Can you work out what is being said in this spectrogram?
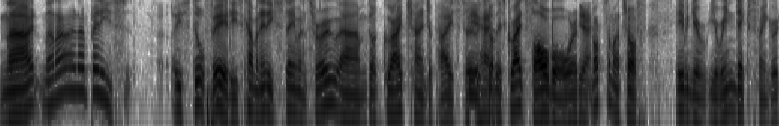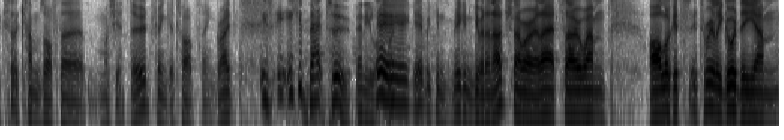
no, no, no, no. Benny's he's still fit. He's coming in. He's steaming through. Um, got great change of pace too. He has got this great slower ball where Yeah. not so much off even your, your index finger. It sort of comes off the almost your third finger type thing. Great. He's, he could bat too, Benny Yeah, yeah, yeah, yeah. We can we can give it a nudge. Don't worry about that. So, um, oh look, it's it's really good. The um,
